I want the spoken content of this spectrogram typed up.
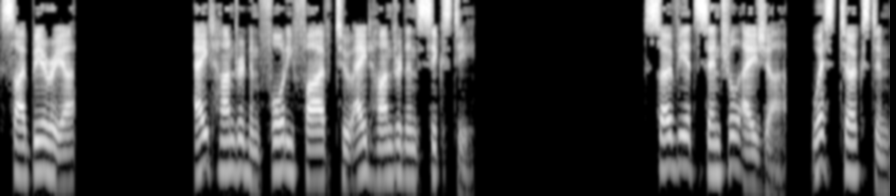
Siberia. 845 to 860 Soviet Central Asia. West Turkestan.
